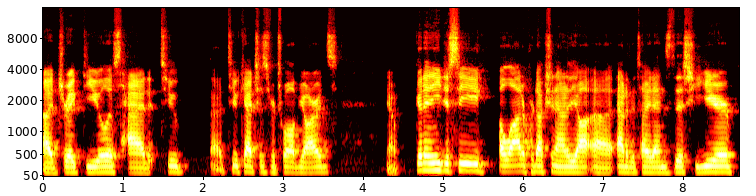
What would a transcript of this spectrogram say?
Uh, Drake DeIuliis had two uh, two catches for 12 yards. You know, going to need to see a lot of production out of the uh, out of the tight ends this year,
